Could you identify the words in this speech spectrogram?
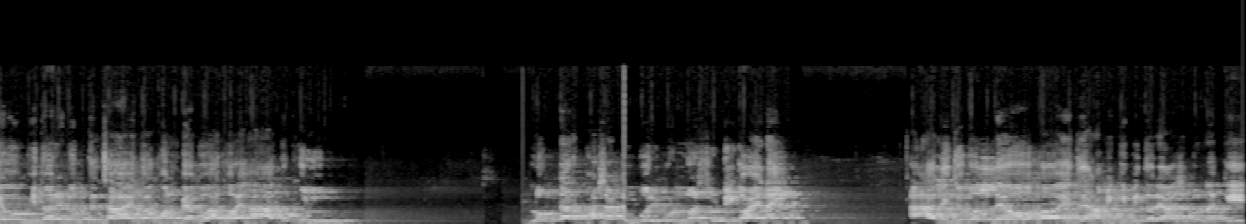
কেউ ভিতরে ঢুকতে চায়, তখন ব্যবহার হয় আদখুলু লোকটার ভাষাটা পরিপূর্ণ, সঠিক হয় নাই। আলিজু বললেও হয় যে, আমি কি ভিতরে আসব নাকি?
